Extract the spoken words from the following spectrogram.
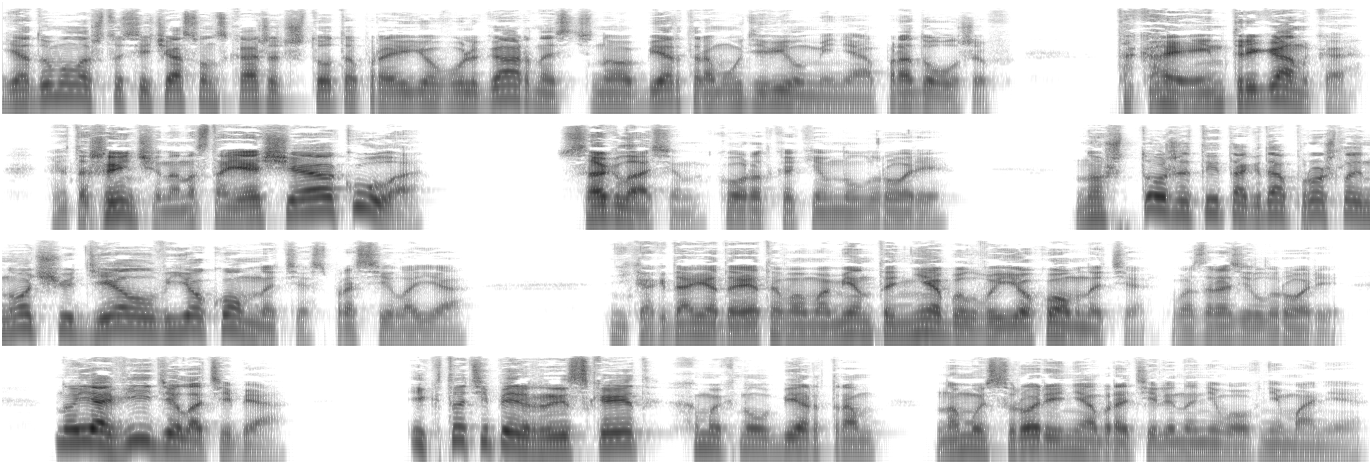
Я думала, что сейчас он скажет что-то про ее вульгарность, но Бертрам удивил меня, продолжив. «Такая интриганка! Эта женщина настоящая акула!» «Согласен», — коротко кивнул Рори. «Но что же ты тогда прошлой ночью делал в ее комнате?» — спросила я. «Никогда я до этого момента не был в ее комнате», — возразил Рори. «Но я видела тебя!» «И кто теперь рыскает?» — хмыкнул Бертрам, но мы с Рори не обратили на него внимания.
